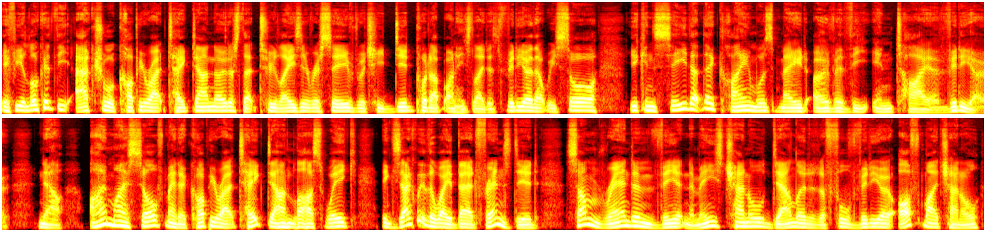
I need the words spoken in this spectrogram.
If you look at the actual copyright takedown notice that Too Lazy received, which he did put up on his latest video that we saw, you can see that their claim was made over the entire video. Now, I myself made a copyright takedown last week, exactly the way Bad Friends did. Some random Vietnamese channel downloaded a full video off my channel,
